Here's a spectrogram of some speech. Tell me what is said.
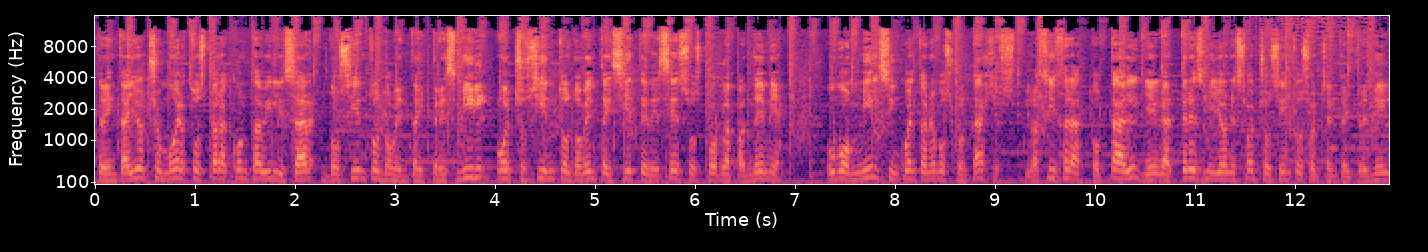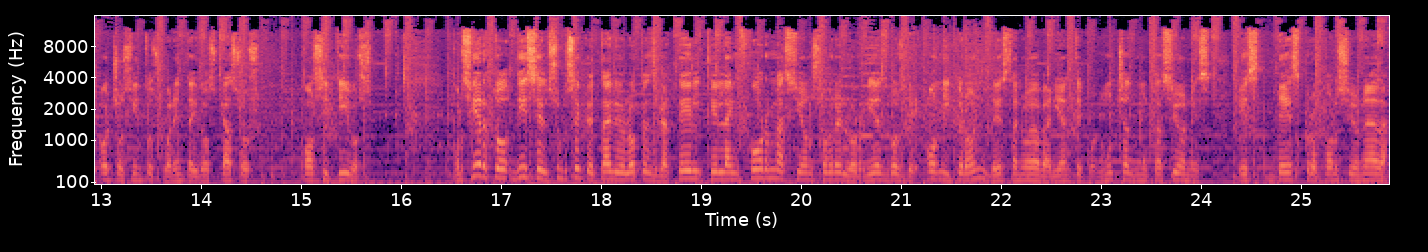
38 muertos para contabilizar 293.897 decesos por la pandemia. Hubo 1.050 nuevos contagios. La cifra total llega a 3.883.842 casos positivos. Por cierto, dice el subsecretario López Gatel que la información sobre los riesgos de Omicron, de esta nueva variante con muchas mutaciones, es desproporcionada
